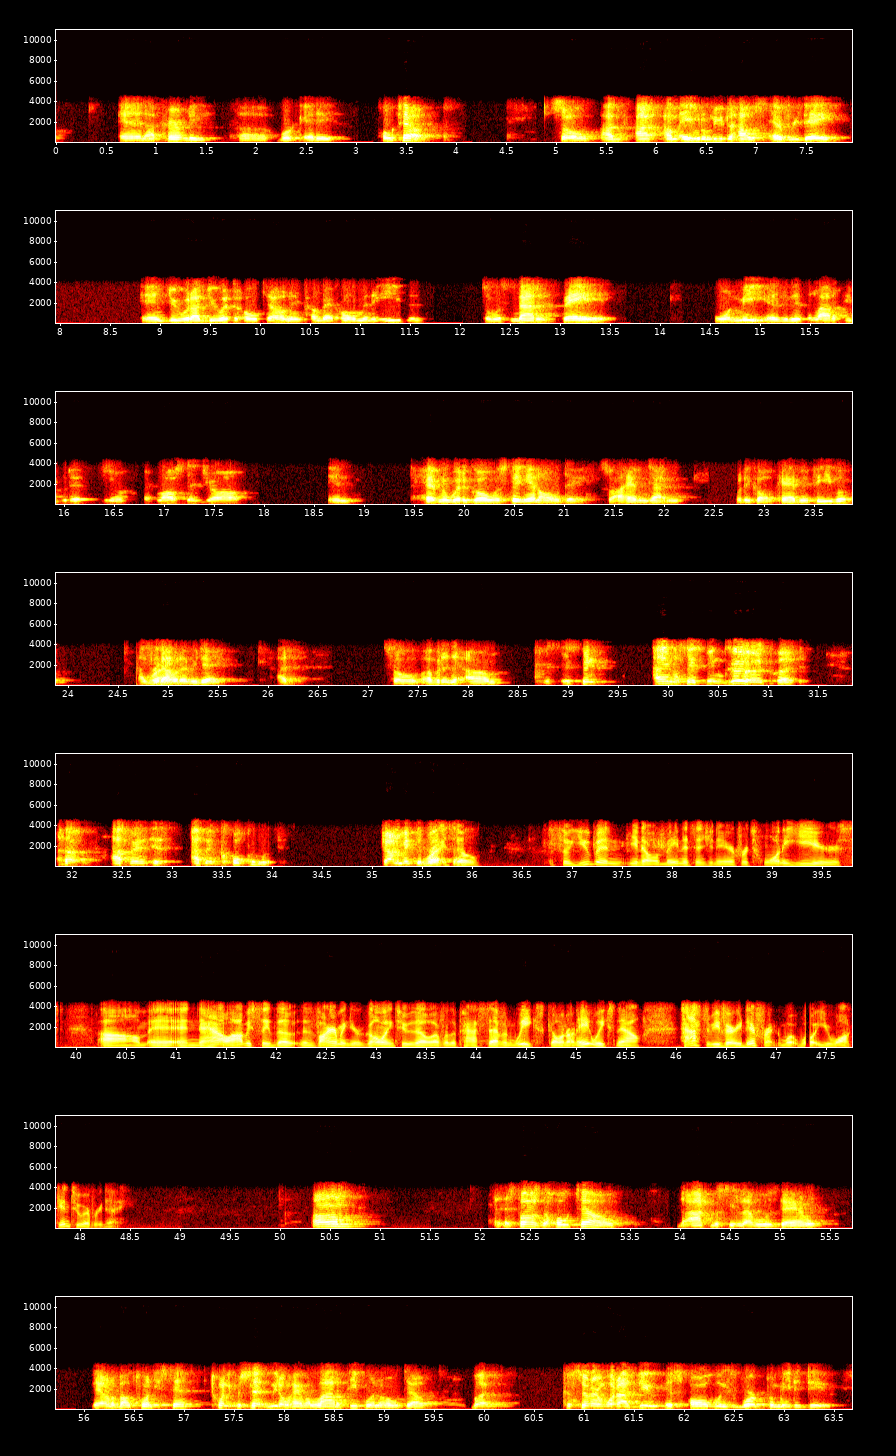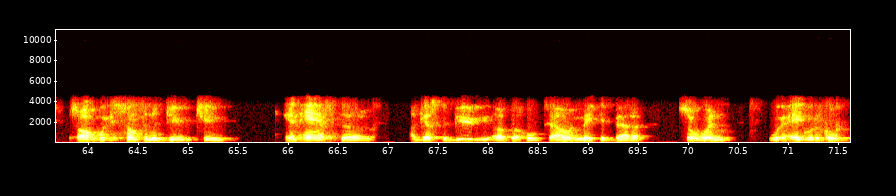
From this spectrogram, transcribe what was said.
and I currently uh, work at a hotel. So I'm I, I'm able to leave the house every day and do what I do at the hotel, and then come back home in the evening so it's not as bad on me as it is a lot of people that you know have lost their job and having nowhere to go and stay in all day. So I haven't gotten what they call cabin fever. I get Right. out every day. I so other than that, um, it's, it's been I ain't gonna say it's been good, but uh, I've been it's, I've been coping with it, trying to make the best. of it. So, so you've been, you know, a maintenance engineer for 20 years, um, and, and now obviously the environment you're going to, though, over the past seven weeks, going on eight weeks now, has to be very different. What what you walk into every day. Um, as far as the hotel, the occupancy level is down, down about 20 percent. 20 percent. We don't have a lot of people in the hotel, but considering what I do, it's always work for me to do. It's always something to do to enhance the, I guess, the beauty of the hotel and make it better. So when we're able to go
